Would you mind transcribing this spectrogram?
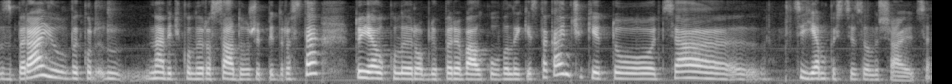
е, збираю. Навіть коли розсада вже підросте, то я коли роблю перевалку у великі стаканчики, то ця, е, ці ємкості залишаються.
